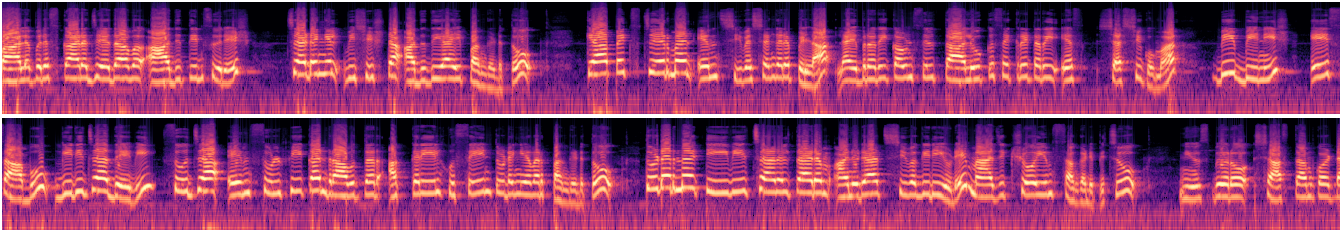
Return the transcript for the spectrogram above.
ബാലപുരസ്കാര ജേതാവ് ആദിത്യൻ സുരേഷ് ചടങ്ങിൽ വിശിഷ്ട അതിഥിയായി പങ്കെടുത്തു. Capex chairman M Sivasankarapillai library council taluk secretary S Sasikumar B Bineesh A Sabu Girijadevi Suja M Sulfikhan Ravuthar അക്കരയിൽ ഹുസൈൻ തുടങ്ങിയവർ പങ്കെടുത്തു. തുടർന്ന് ടി വി ചാനൽ താരം അനുരാജ് ശിവഗിരിയുടെ മാജിക് ഷോയും സംഘടിപ്പിച്ചു. News bureau Sasthamcotta.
